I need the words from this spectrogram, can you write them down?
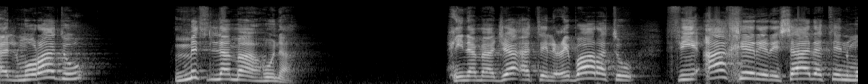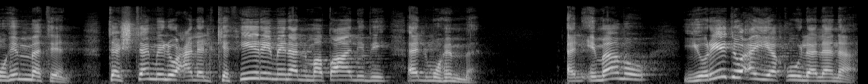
المراد مثل ما هنا حينما جاءت العبارة في آخر رسالة مهمة تشتمل على الكثير من المطالب المهمة. الإمام يريد أن يقول لنا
